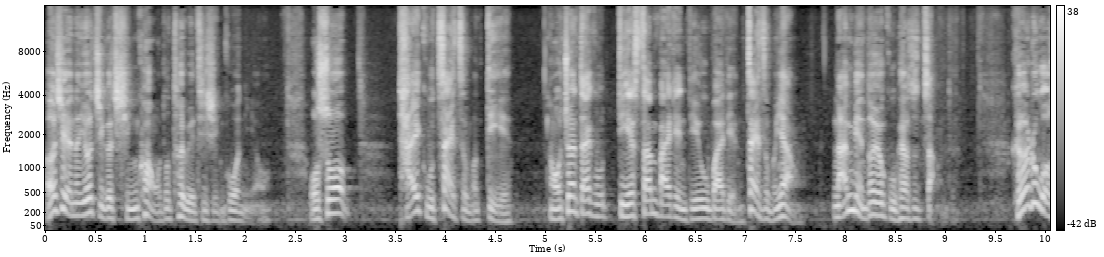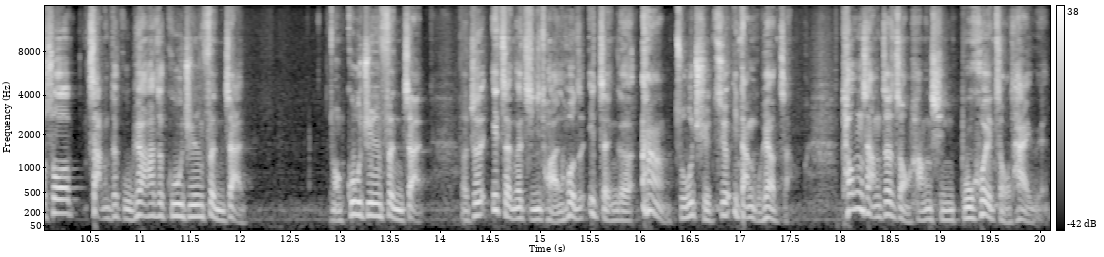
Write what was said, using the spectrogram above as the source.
而且呢，有几个情况我都特别提醒过你哦，我说。台股再怎么跌，我，就算台股跌三百点、跌五百点，再怎么样，难免都有股票是涨的。可是如果说涨的股票它是孤军奋战，哦，孤军奋战，呃，就是一整个集团或者一整个 族群只有一档股票涨，通常这种行情不会走太远，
